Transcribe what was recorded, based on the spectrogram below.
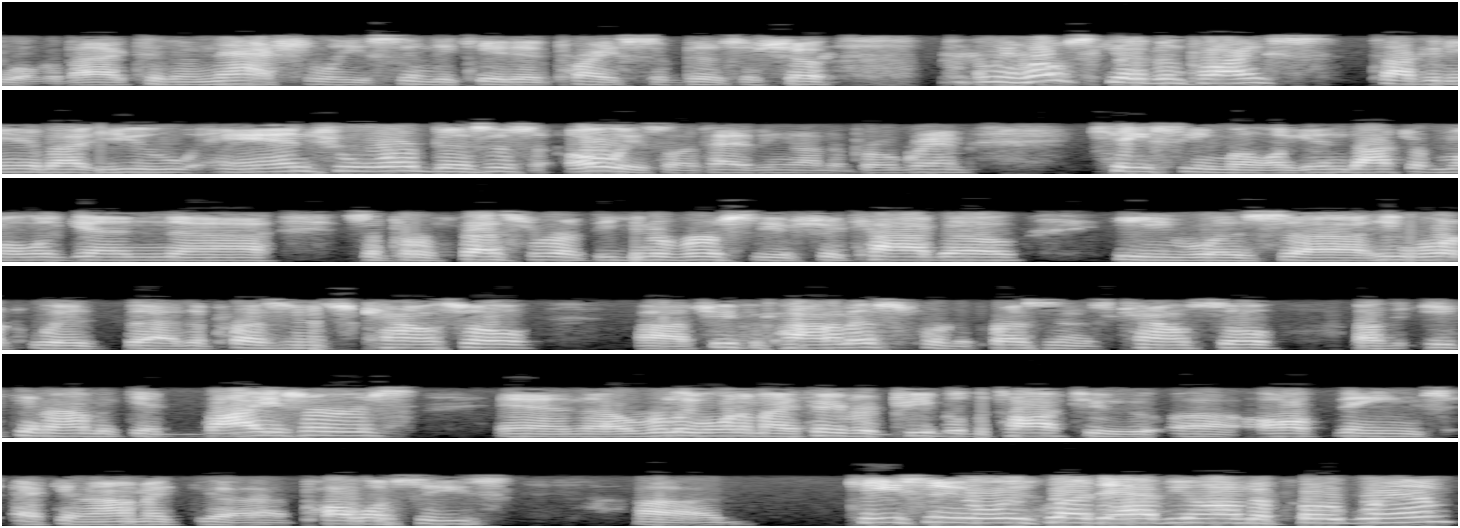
Welcome back to the nationally syndicated Price of Business show. I'm your host, Kevin Price, talking to you about you and your business. Always love having you on the program. Casey Mulligan. Dr. Mulligan uh, is a professor at the University of Chicago. He was uh, he worked with uh, the President's Council, uh, chief economist for the President's Council of Economic Advisors, and uh, really one of my favorite people to talk to, uh, all things economic policies. Casey, always glad to have you on the program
